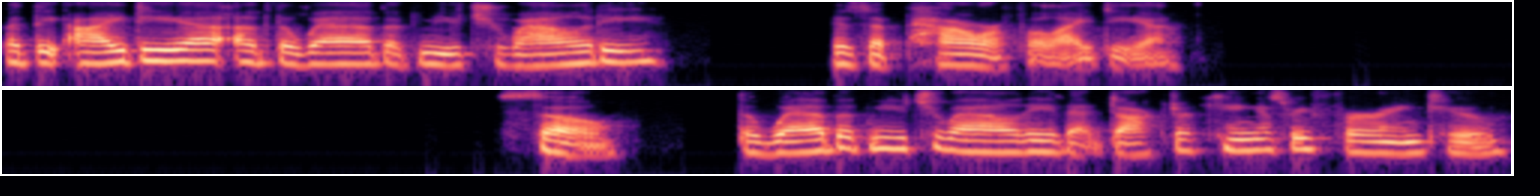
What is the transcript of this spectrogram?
but the idea of the web of mutuality is a powerful idea. So, the web of mutuality that Dr. King is referring to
